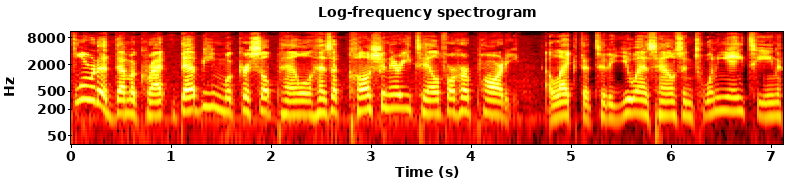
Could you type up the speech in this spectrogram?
Florida Democrat Debbie Mucarsel Powell has a cautionary tale for her party. Elected to the U.S. House in 2018,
